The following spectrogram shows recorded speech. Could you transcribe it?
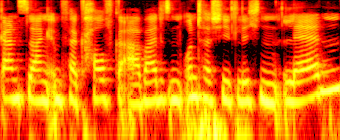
ganz lange im Verkauf gearbeitet in unterschiedlichen Läden.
